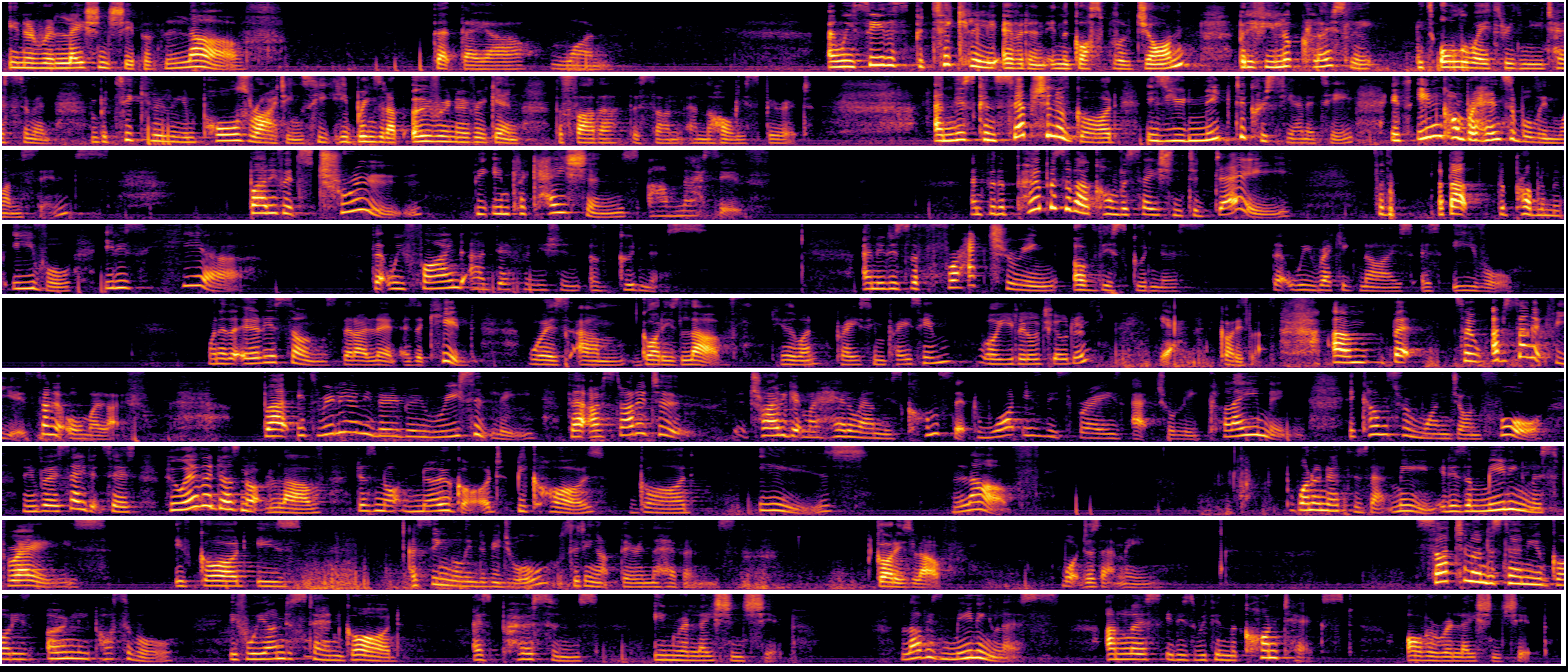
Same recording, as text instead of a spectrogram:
in a relationship of love that they are one. And we see this particularly evident in the Gospel of John, but if you look closely, it's all the way through the New Testament. And particularly in Paul's writings, he, he brings it up over and over again the Father, the Son, and the Holy Spirit. And this conception of God is unique to Christianity. It's incomprehensible in one sense, but if it's true, the implications are massive. And for the purpose of our conversation today, for the, about the problem of evil, it is here that we find our definition of goodness. And it is the fracturing of this goodness that we recognize as evil. One of the earliest songs that I learnt as a kid was um, God is Love. Do you know the one? Praise Him, praise Him, all you little children? Yeah, God is Love. Um, but so I've sung it for years, sung it all my life. But it's really only very, very recently that I've started to try to get my head around this concept. What is this phrase actually claiming? It comes from 1 John 4. And in verse 8 it says, Whoever does not love does not know God because God is love. But what on earth does that mean? It is a meaningless phrase if God is a single individual sitting up there in the heavens. God is love. What does that mean? Such an understanding of God is only possible if we understand God as persons in relationship. Love is meaningless unless it is within the context of a relationship.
